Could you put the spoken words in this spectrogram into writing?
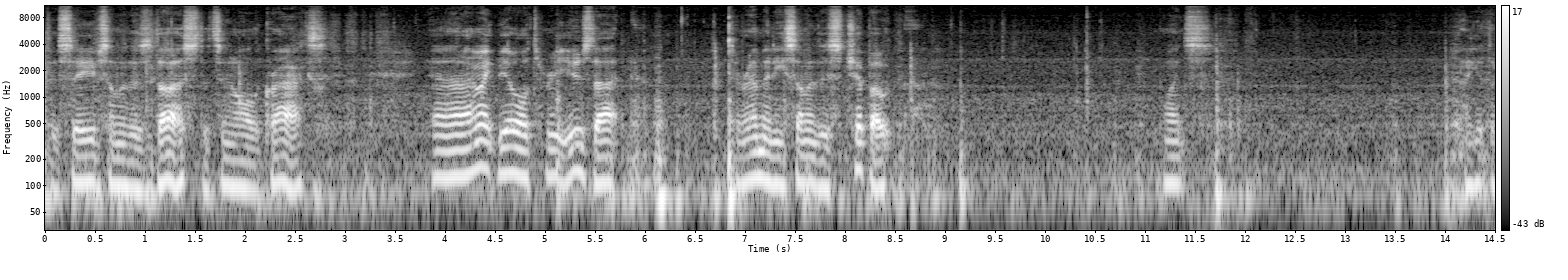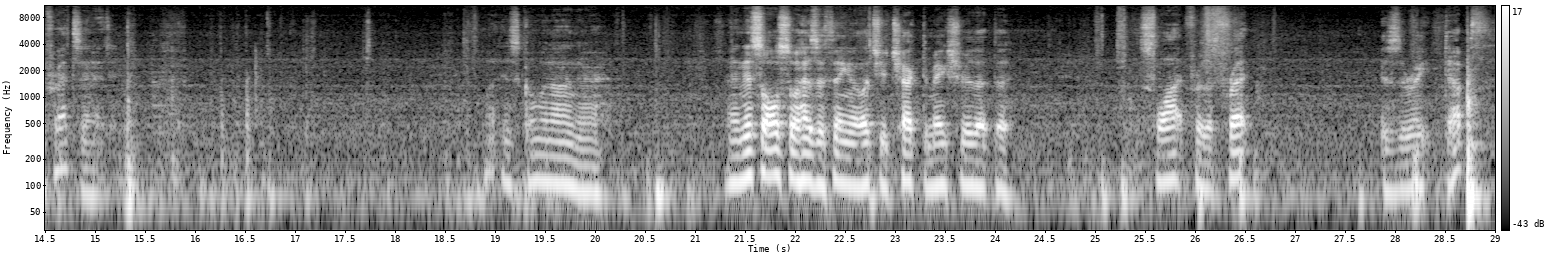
to save some of this dust that's in all the cracks. And I might be able to reuse that to remedy some of this chip out once I get the frets in it. Is going on there? And this also has a thing that lets you check to make sure that the slot for the fret is the right depth.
